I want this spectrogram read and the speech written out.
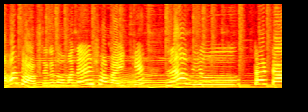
আমার তরফ থেকে তোমাদের সবাইকে লাভ ইউ টাটা।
